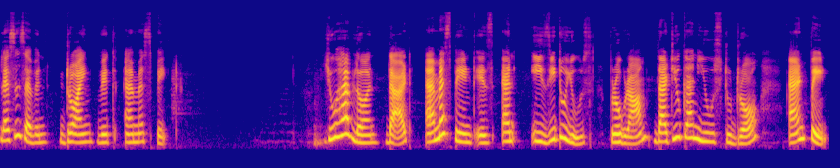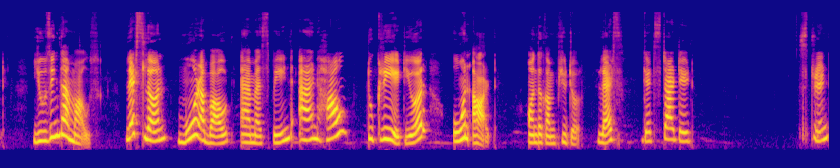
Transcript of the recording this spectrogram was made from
Lesson 7 Drawing with MS Paint. You have learned that MS Paint is an easy to use program that you can use to draw and paint using the mouse. Let's learn more about MS Paint and how to create your own art on the computer. Let's get started. Student,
